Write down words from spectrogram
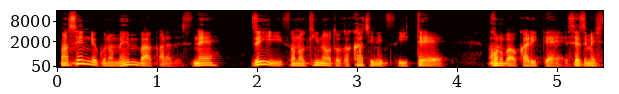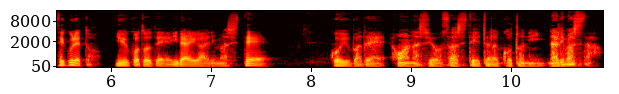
まあ、戦力のメンバーからですね、ぜひその機能とか価値について、この場を借りて説明してくれということで依頼がありまして、こういう場でお話をさせていただくことになりました。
